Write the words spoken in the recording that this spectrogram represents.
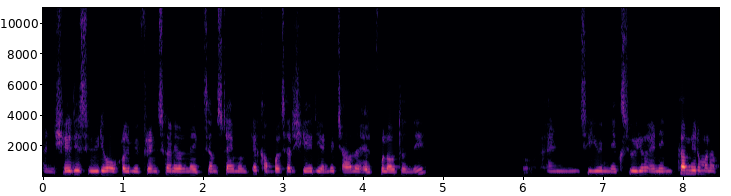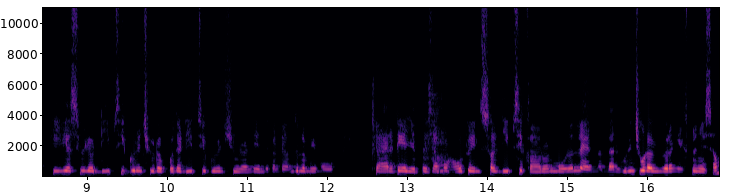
అండ్ షేర్ దిస్ వీడియో ఒకవేళ మీ ఫ్రెండ్స్ కానీ ఎవరైనా ఎగ్జామ్స్ టైం ఉంటే కంపల్సరీ షేర్ చేయండి. చాలా హెల్ప్ఫుల్ అవుతుంది. And see you next video and ఇంకా మీరు మన ప్రీవియస్ వీడియో డీప్ సిక్ గురించి చూడకపోతే డీప్ సిక్ గురించి చూడండి. ఎందుకంటే అందులో మేము క్లారిటీగా చెప్పేసాము హౌ టు ఇన్స్టాల్ డీప్ కార్వన్ మోడల్ అండ్ దాని గురించి కూడా వివరంగా ఎక్స్ప్లెయిన్ చేసాం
